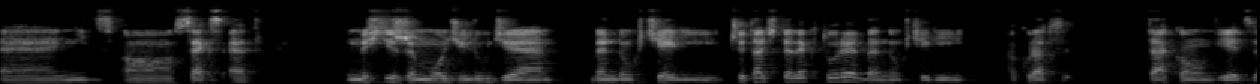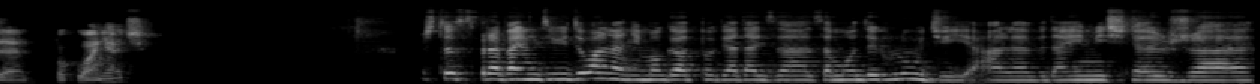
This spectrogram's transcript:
e, nic o sex ed. Myślisz, że młodzi ludzie będą chcieli czytać te lektury, będą chcieli akurat taką wiedzę pochłaniać? Że to jest sprawa indywidualna, nie mogę odpowiadać za, za młodych ludzi, ale wydaje mi się, że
